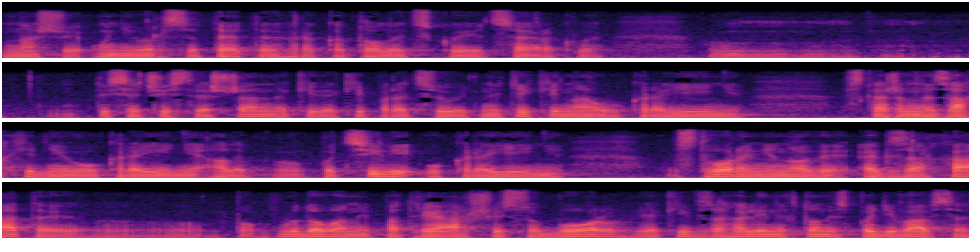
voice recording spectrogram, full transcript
наші університети греко-католицької церкви, тисячі священників, які працюють не тільки на Україні, скажімо, не західній Україні, але по цілій Україні. Створені нові екзархати, е, побудований патріарший собор, який взагалі ніхто не сподівався,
